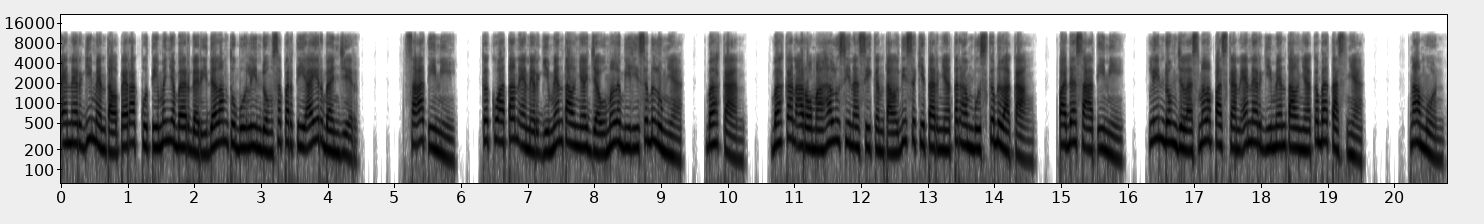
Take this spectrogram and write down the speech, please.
energi mental perak putih menyebar dari dalam tubuh Lindung seperti air banjir. Saat ini, kekuatan energi mentalnya jauh melebihi sebelumnya. Bahkan, bahkan aroma halusinasi kental di sekitarnya terhembus ke belakang. Pada saat ini, Lindong jelas melepaskan energi mentalnya ke batasnya. Namun,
